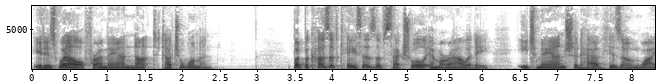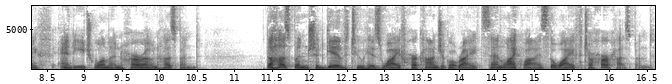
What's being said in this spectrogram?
it is well for a man not to touch a woman. But because of cases of sexual immorality, each man should have his own wife, and each woman her own husband. The husband should give to his wife her conjugal rights, and likewise the wife to her husband.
